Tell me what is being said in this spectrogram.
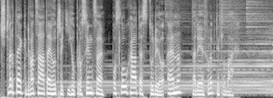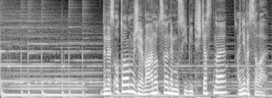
čtvrtek 23. prosince, posloucháte Studio N, tady je Filip Titlbach. Dnes o tom, že Vánoce nemusí být šťastné ani veselé.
